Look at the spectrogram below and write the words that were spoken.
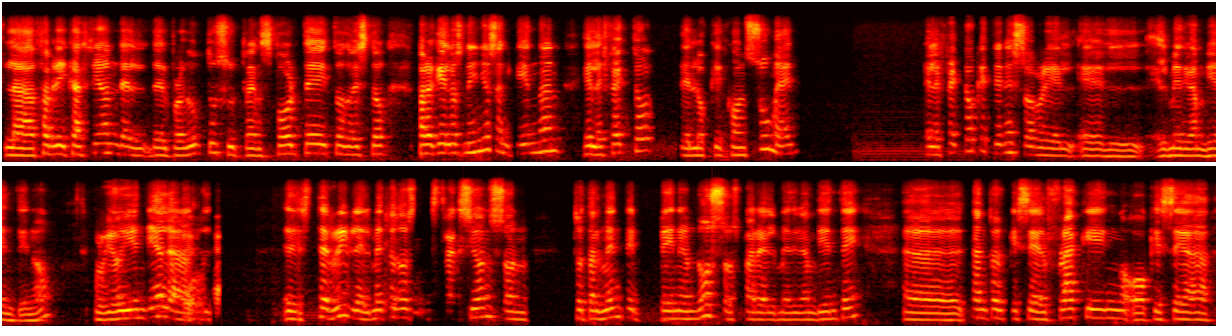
la fabricación del, del, producto, su transporte y todo esto, para que los niños entiendan el efecto de lo que consumen, el efecto que tiene sobre el, el, el medio ambiente, ¿no? Porque hoy en día la, es terrible, el métodos de extracción son totalmente venenosos para el medio ambiente, eh, tanto que sea el fracking o que sea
